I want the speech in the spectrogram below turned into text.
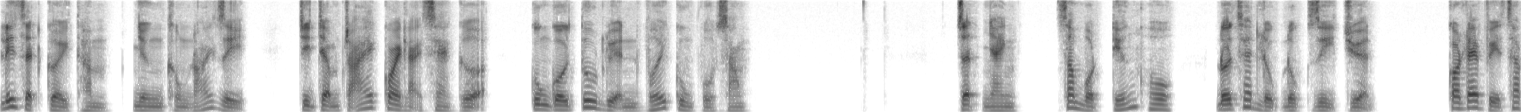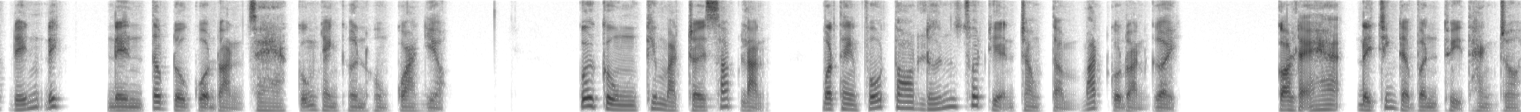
Lý giật cười thầm nhưng không nói gì, chỉ chậm rãi quay lại xe ngựa, cùng ngồi tu luyện với cung vô song. Rất nhanh, sau một tiếng hô, đội xe lục đục di chuyển. Có lẽ vì sắp đến đích nên tốc độ của đoàn xe cũng nhanh hơn hôm qua nhiều. Cuối cùng khi mặt trời sắp lặn, một thành phố to lớn xuất hiện trong tầm mắt của đoàn người. Có lẽ đây chính là Vân Thủy Thành rồi.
